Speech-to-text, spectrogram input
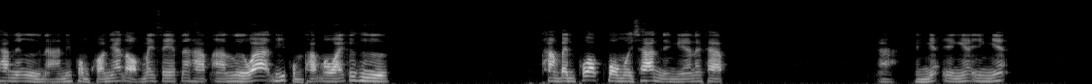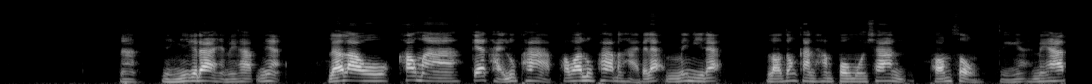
ทำอย่างอื่นอันนี้ผมขออนุญาตออกไม่เซฟนะครับอ่าหรือว่าที่ผมทำเอาไว้ก็คือทำเป็นพวกโปรโมชั่นอย่างเงี้ยนะครับอะอย่างเงี้ยอย่างเงี้ยอย่างเงี้ยอะอย่างนี้ก็ได้เห็นไหมครับเนี่ยแล้วเราเข้ามาแก้ไขรูปภาพ เพราะว่ารูปภาพมันหายไปแล้วมันไม่มีแล้วเราต้องการทำโปรโมชั่นพร้อมส่งอย่างเงี้ยเห็นไหมครับ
